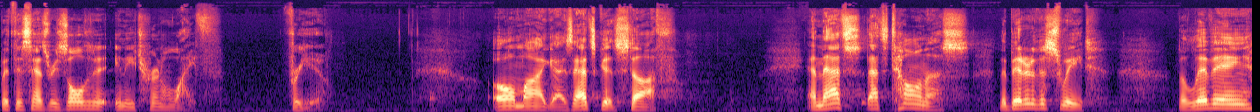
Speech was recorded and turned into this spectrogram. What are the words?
but this has resulted in eternal life for you. Oh my, guys, that's good stuff. And that's, that's telling us the bitter to the sweet, the living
